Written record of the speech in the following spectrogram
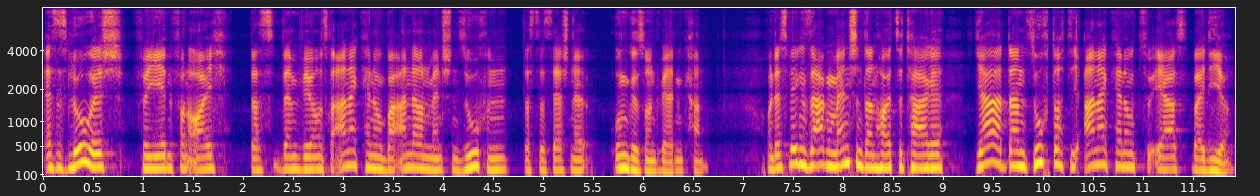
es ist logisch für jeden von euch, dass wenn wir unsere Anerkennung bei anderen Menschen suchen, dass das sehr schnell ungesund werden kann. Und deswegen sagen Menschen dann heutzutage, ja, dann such doch die Anerkennung zuerst bei dir.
